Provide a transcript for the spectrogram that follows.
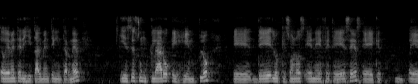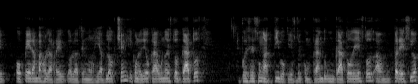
obviamente digitalmente en internet. Y este es un claro ejemplo de lo que son los NFTs que eh, operan bajo la red o la tecnología blockchain. Y como les digo cada uno de estos gatos pues es un activo que yo estoy comprando un gato de estos a un precio.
